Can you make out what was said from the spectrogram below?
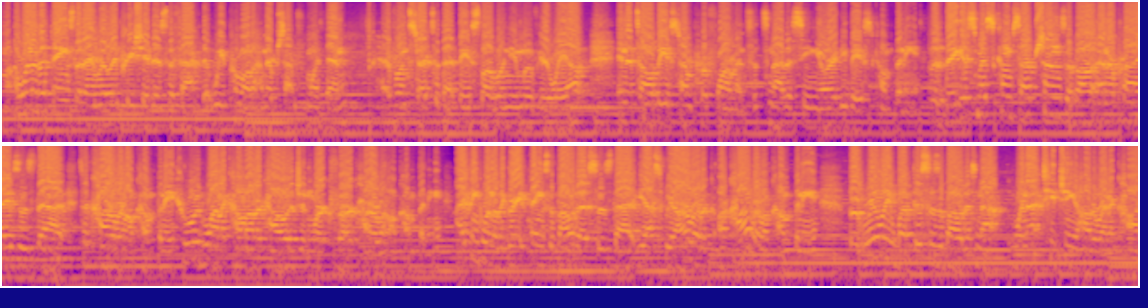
Uh, one of the things that I really appreciate is the fact that we promote 100% from within. Everyone starts at that base level and you move your way up, and it's all based on performance. It's not a seniority-based company. The biggest misconceptions about Enterprise is that it's a car rental company. Who would want to come out of college and work for a car rental company? I think one of the great things about us is that, yes, we are a car rental company, but really what this is about is not, we're not teaching you how to rent a car,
